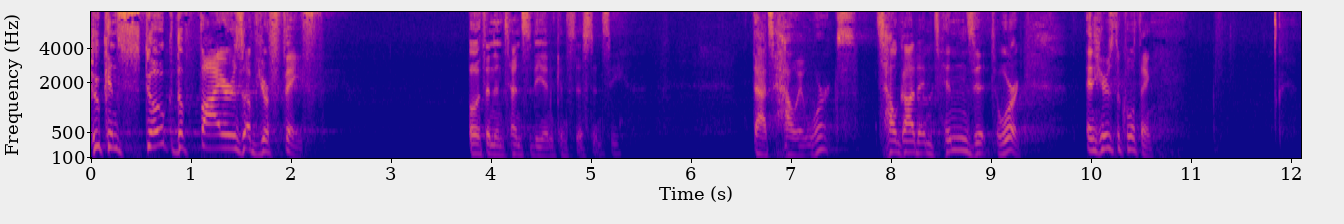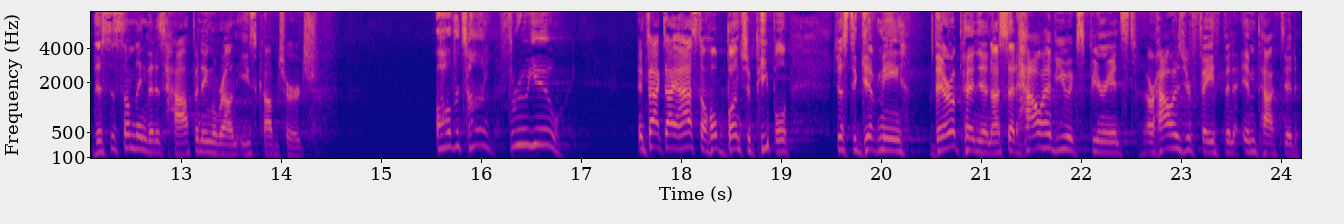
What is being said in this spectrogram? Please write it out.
who can stoke the fires of your faith, both in intensity and consistency. That's how it works. It's how God intends it to work. And here's the cool thing this is something that is happening around East Cobb Church all the time through you. In fact, I asked a whole bunch of people just to give me their opinion. I said, How have you experienced, or how has your faith been impacted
